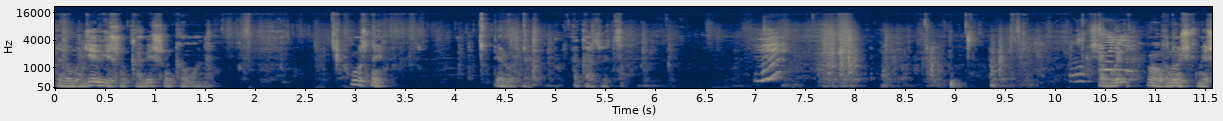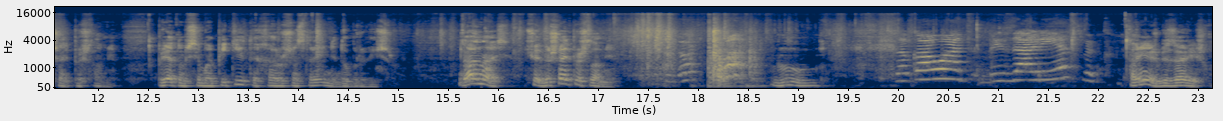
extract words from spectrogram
Я думаю, где вишенка? Вишенка она. Вкусный пирожное, оказывается. Сейчас будет... О, внучка мешать пришла мне. Приятного всем аппетита, хорошего настроения, добрый вечер. Да, Настя, что, мешать пришла мне? Ну, Шоколад без орешек. конечно, без орешков.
